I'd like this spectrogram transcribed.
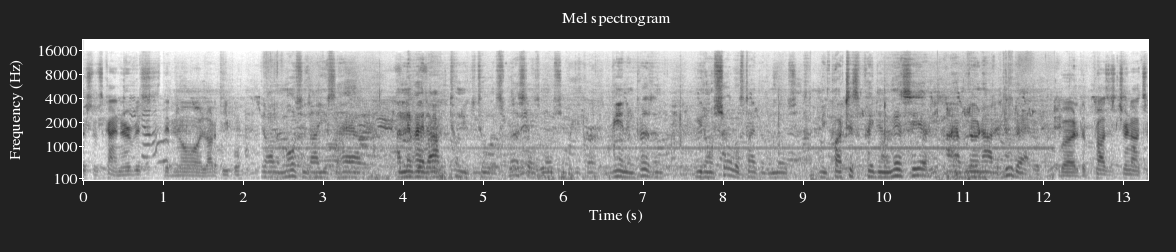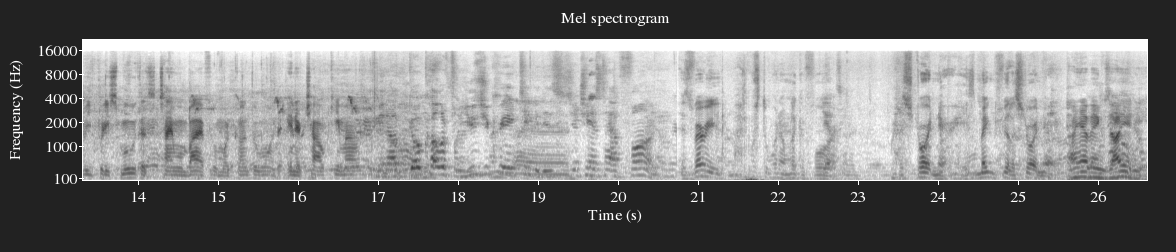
first was kind of nervous. Didn't know a lot of people. All the emotions I used to have, I never had the opportunity to express those emotions because being in prison, you don't show those type of emotions. Me participating in this here, I have learned how to do that. But the process turned out to be pretty smooth. As the time went by, I feel more comfortable. The inner child came out. You know, go colorful. Use your creativity. This is your chance to have fun. It's very, what's the word I'm looking for? Extraordinary. It's making me feel extraordinary. I have anxiety,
